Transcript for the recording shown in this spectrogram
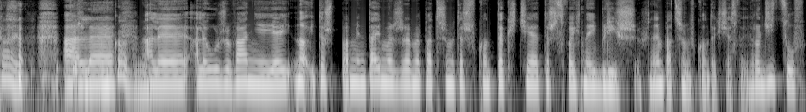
Tak, ale, ale, ale używanie jej, no i też pamiętajmy, że my patrzymy też w kontekście też swoich najbliższych. Nie? Patrzymy w kontekście swoich rodziców,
